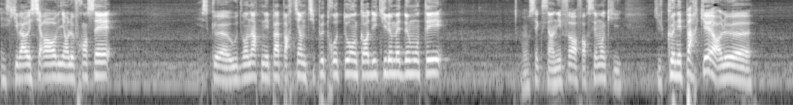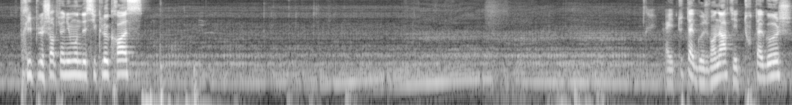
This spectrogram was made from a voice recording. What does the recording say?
Est-ce qu'il va réussir à revenir le français? Est-ce que euh, Wood Van Aert n'est pas parti un petit peu trop tôt Encore 10 km de montée. On sait que c'est un effort forcément qu'il qu'il connaît par cœur, le euh, triple champion du monde de cyclocross. Ah, il est tout à gauche. Van Aert, il est tout à gauche.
